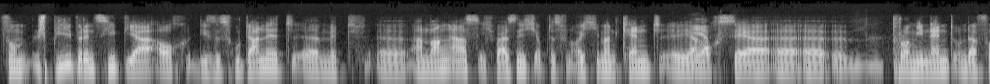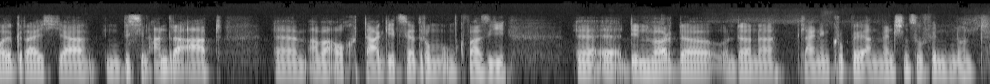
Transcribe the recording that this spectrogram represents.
vom Spielprinzip ja auch dieses Whodunit äh, mit äh, Among Us, ich weiß nicht, ob das von euch jemand kennt, äh, ja, ja, auch sehr äh, äh, prominent und erfolgreich, ja in ein bisschen anderer Art, ähm, aber auch da geht es ja darum, um quasi äh, den Mörder unter einer kleinen Gruppe an Menschen zu finden. Und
